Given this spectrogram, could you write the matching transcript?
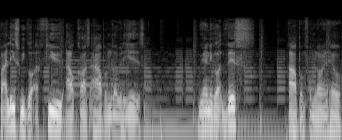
But at least we got a few OutKast albums over the years. We only got this album from Lauryn Hill,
